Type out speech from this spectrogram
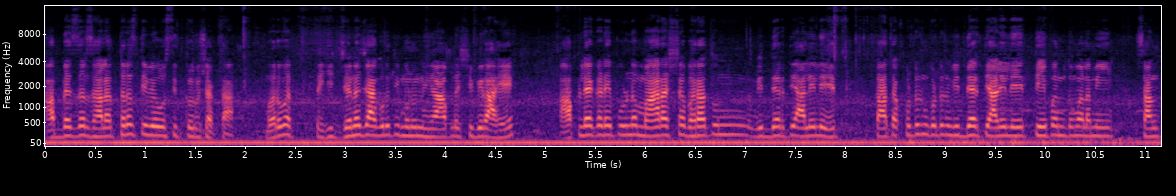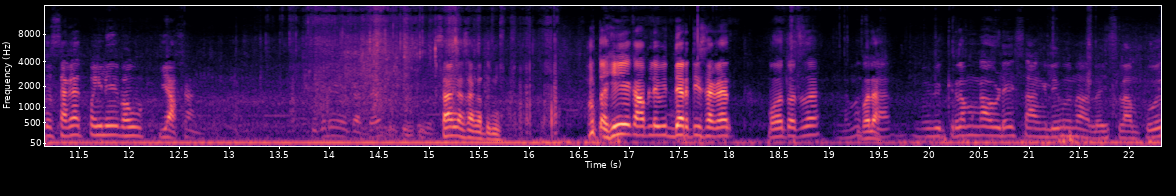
अभ्यास जर झाला तरच ते व्यवस्थित करू शकता. बरोबर? तर ही जनजागृती म्हणून हे आपलं शिबिर आहे. आपल्याकडे पूर्ण महाराष्ट्रभरातून विद्यार्थी आलेले आहेत. तर आता कुठून कुठून विद्यार्थी आलेले आहेत ते पण तुम्हाला मी सांगतो. सगळ्यात पहिले भाऊ या. सांगा सांगा तुम्ही. आता हे एक आपले विद्यार्थी सगळ्यात महत्वाचं बोला. मी विक्रम गावडे सांगलीहून आलो इस्लामपूर.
